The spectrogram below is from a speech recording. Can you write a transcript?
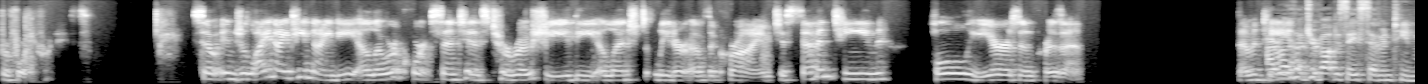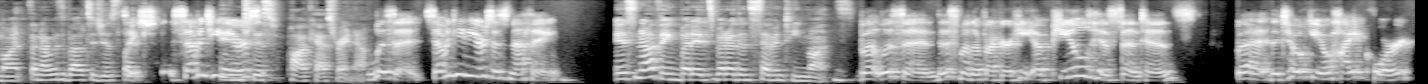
for 44 days. So in July 1990, a lower court sentenced Hiroshi, the alleged leader of the crime, to 17 whole years in prison. I really 17. thought you were about to say 17 months, and I was about to just like So 17 end years. this podcast right now. Listen, 17 years is nothing. It's nothing, but it's better than 17 months. But listen, this motherfucker, he appealed his sentence, but the Tokyo High Court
